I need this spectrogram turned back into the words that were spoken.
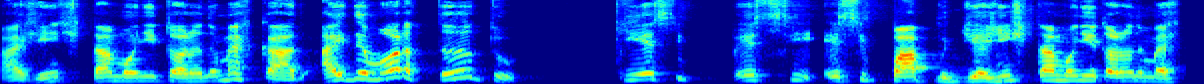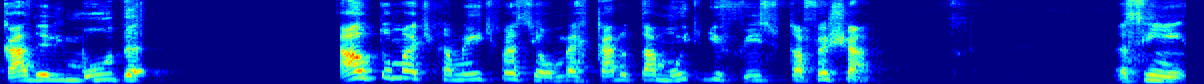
a gente está monitorando o mercado. Aí demora tanto que esse, esse, esse papo de a gente estar tá monitorando o mercado, ele muda automaticamente para assim, o mercado está muito difícil, está fechado. Assim,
